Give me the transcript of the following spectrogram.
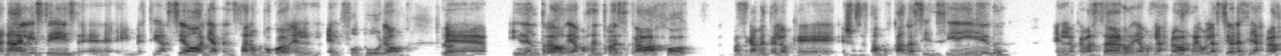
análisis, eh, investigación y a pensar un poco el, el futuro eh, y dentro, digamos, dentro de ese trabajo, básicamente lo que ellos están buscando es incidir en lo que va a ser, digamos, las nuevas regulaciones y las nuevas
